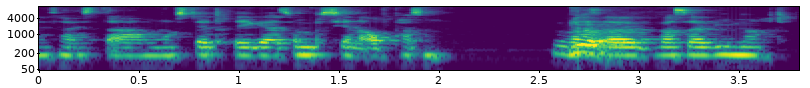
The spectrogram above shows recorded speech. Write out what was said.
das heißt, da muss der Träger so ein bisschen aufpassen, was, Ja. er, was er wie macht.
